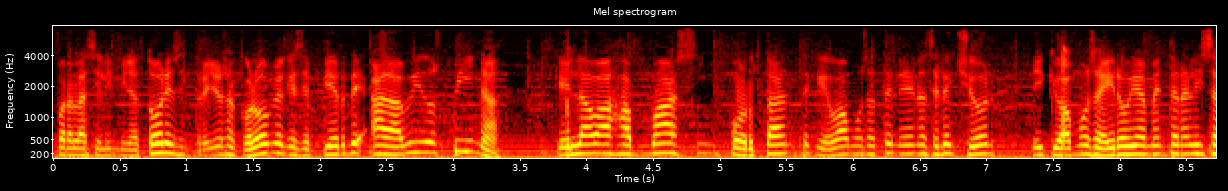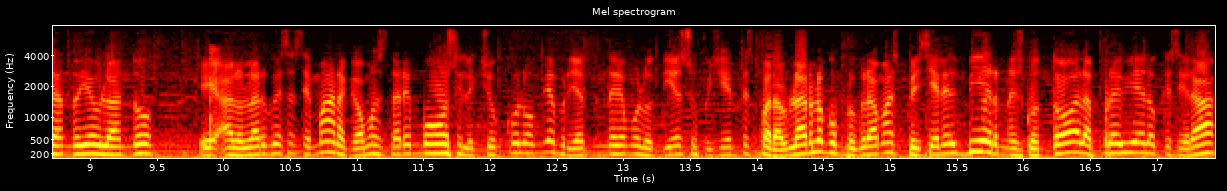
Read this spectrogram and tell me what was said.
para las eliminatorias, entre ellos a Colombia, que se pierde a David Ospina, es la baja más importante que vamos a tener en la selección y que vamos a ir obviamente analizando y hablando eh, a lo largo de esta semana, que vamos a estar en modo selección Colombia, pero ya tendremos los días suficientes para hablarlo con programa especial el viernes, con toda la previa de lo que será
